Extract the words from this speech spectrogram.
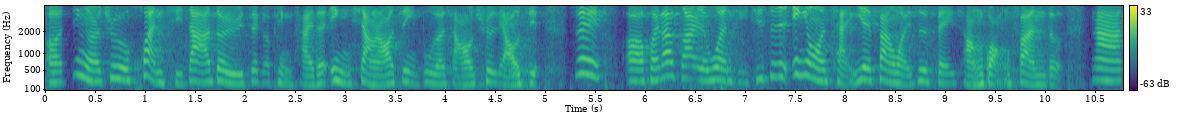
呃，进而去唤起大家对于这个品牌的印象，然后进一步的想要去了解。所以呃，回到 Gary 的问题，其实应用的产业范围是非常广泛的。那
